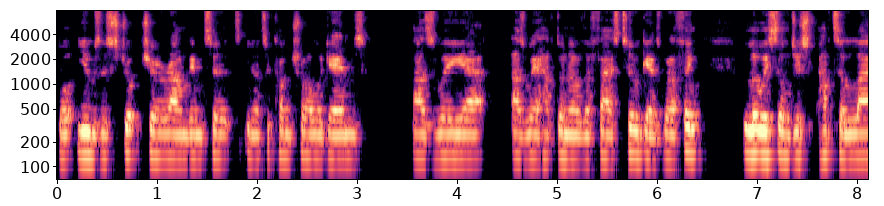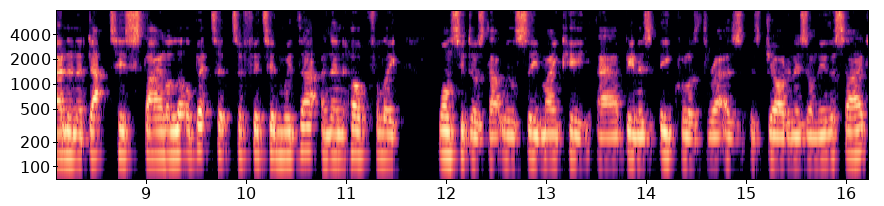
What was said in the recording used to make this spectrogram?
But use the structure around him to you know to control the games as we uh, as we have done over the first two games. But I think Lewis will just have to learn and adapt his style a little bit to, to fit in with that, and then hopefully once he does that, we'll see Mikey uh, being as equal a threat as, as Jordan is on the other side.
